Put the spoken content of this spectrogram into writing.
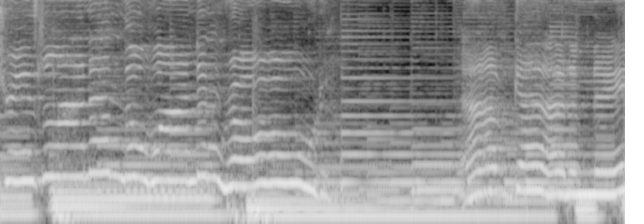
trees lining the winding road. I've got a name.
